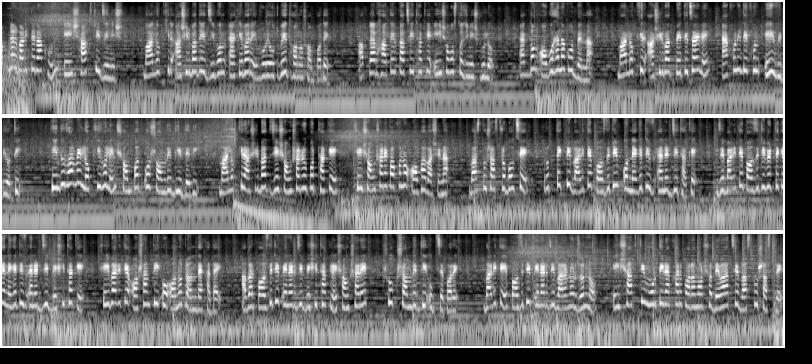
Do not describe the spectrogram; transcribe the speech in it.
আপনার বাড়িতে রাখুন এই সাতটি জিনিস। মা লক্ষ্মীর আশীর্বাদে জীবন একেবারে ভরে উঠবে ধন সম্পদে। আপনার হাতের কাছেই থাকে এই সমস্ত জিনিসগুলো। একদম অবহেলা করবেন না। মা লক্ষ্মীর আশীর্বাদ পেতে চাইলে এখনই দেখুন এই ভিডিওটি। হিন্দু ধর্মের লক্ষ্মী হলেন সম্পদ ও সমৃদ্ধির দেবী। মা লক্ষ্মীর আশীর্বাদ যে সংসারের উপর থাকে, সেই সংসারে কখনো অভাব আসে না। বাস্তুশাস্ত্র বলছে, প্রত্যেকটি বাড়িতে পজিটিভ ও নেগেটিভ এনার্জি থাকে। যে বাড়িতে পজিটিভের থেকে নেগেটিভ এনার্জি বেশি থাকে, সেই বাড়িতে অশান্তি ও অনটন দেখা দেয়। আবার পজিটিভ এনার্জি বেশি থাকলে সংসারে সুখ সমৃদ্ধি উপচে পড়ে। বাড়িতে পজিটিভ এনার্জি বাড়ানোর জন্য এই সাতটি মূর্তি রাখার পরামর্শ দেওয়া আছে বাস্তুশাস্ত্রে।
